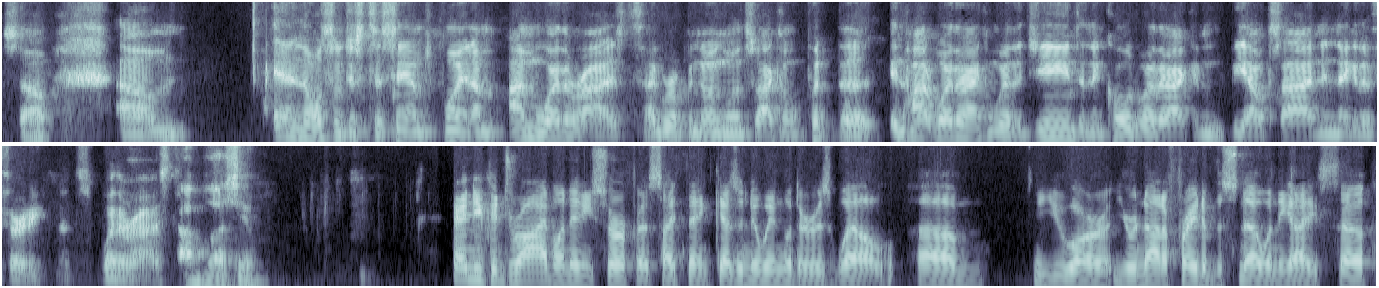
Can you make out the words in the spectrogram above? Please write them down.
So, um, and also just to Sam's point, I'm I'm weatherized. I grew up in New England, so I can put the in hot weather I can wear the jeans, and in cold weather I can be outside in negative thirty. That's weatherized. God bless you. And you can drive on any surface, I think, as a New Englander as well. Um, you are you're not afraid of the snow and the ice. So,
